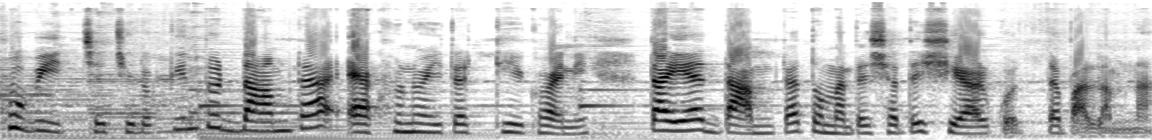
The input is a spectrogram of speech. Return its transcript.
খুবই ইচ্ছে ছিল, কিন্তু দামটা এখনও এটা ঠিক হয়নি। তাই আর দামটা তোমাদের সাথে শেয়ার করতে পারলাম না।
